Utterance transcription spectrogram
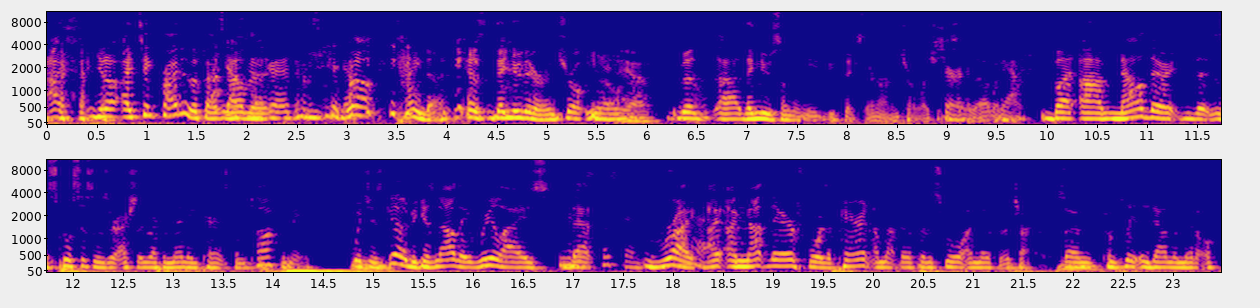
I, you know, I take pride in the fact That's now feel that. good. I'm just kidding. Well, kinda, because they knew they were in trouble, you know. Yeah. But uh, they knew something needed to be fixed. They're not in trouble. I should sure. say it that way. Yeah. But um, now they're the, the school systems are actually recommending parents come talk to me, which is good because now they realize You're that assistant. right, Yeah. I, I'm not there for the parent, I'm not there for the school, I'm there for the child. So I'm Mhm. completely down the middle.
